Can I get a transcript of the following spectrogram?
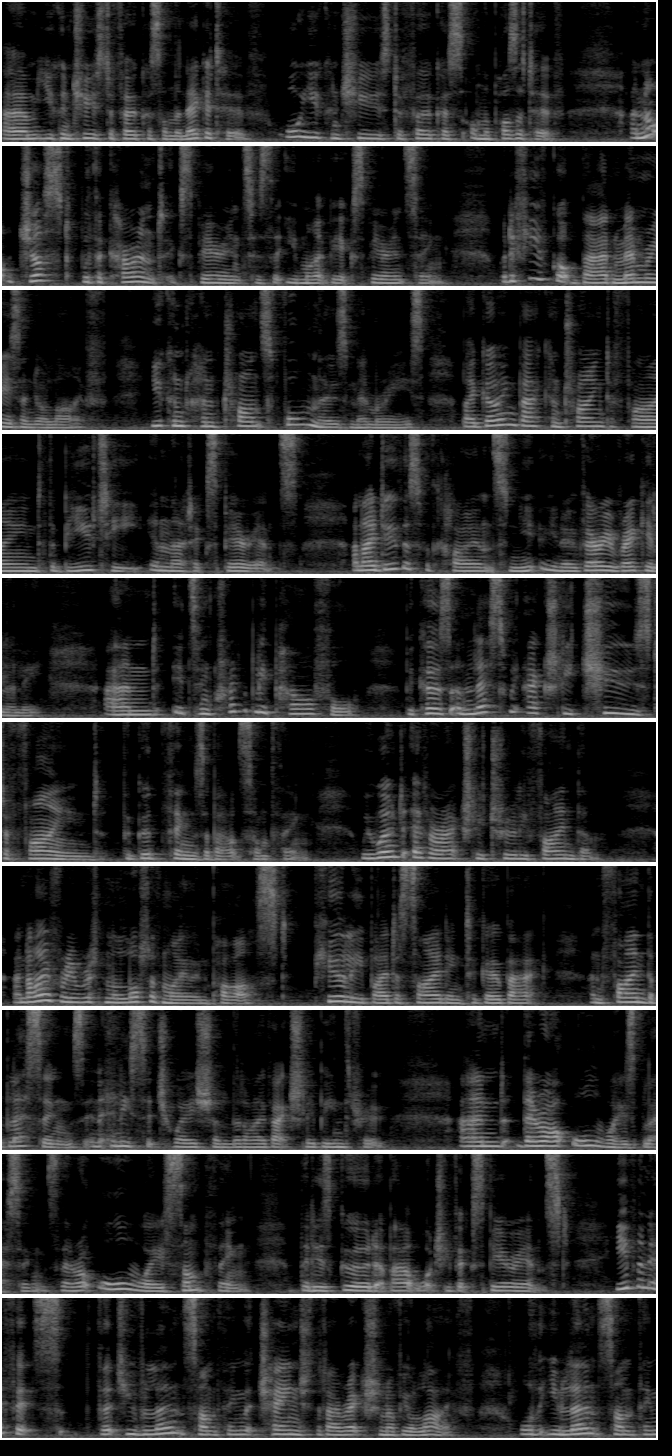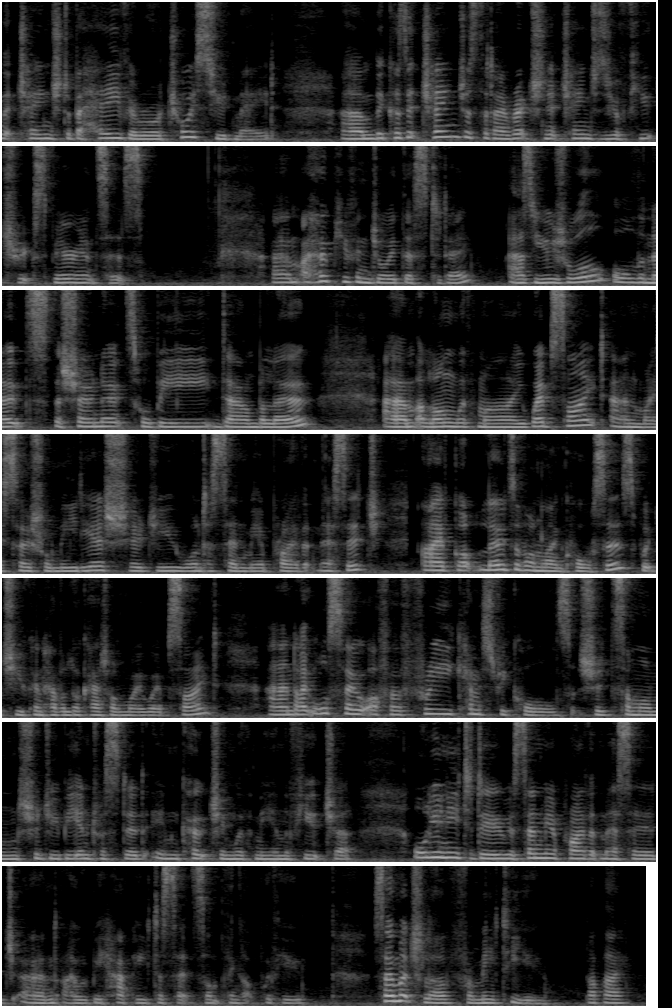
Um, you can choose to focus on the negative, or you can choose to focus on the positive. And not just with the current experiences that you might be experiencing, but if you've got bad memories in your life, you can, can transform those memories by going back and trying to find the beauty in that experience and I do this with clients, you know, very regularly. And it's incredibly powerful because unless we actually choose to find the good things about something, we won't ever actually truly find them. And I've rewritten a lot of my own past purely by deciding to go back and find the blessings in any situation that I've actually been through. And there are always blessings. There are always something that is good about what you've experienced even if it's that you've learnt something that changed the direction of your life, or that you learnt something that changed a behaviour or a choice you'd made, um, because it changes the direction, it changes your future experiences. Um, I hope you've enjoyed this today. As usual, all the notes, the show notes will be down below. um, along with my website and my social media should you want to send me a private message. I've got loads of online courses which you can have a look at on my website and I also offer free chemistry calls should someone should you be interested in coaching with me in the future. All you need to do is send me a private message and I would be happy to set something up with you. So much love from me to you. Bye bye.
